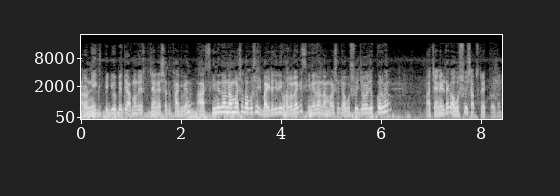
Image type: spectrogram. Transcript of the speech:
আরও নেক্সট ভিডিও পেতে আপনাদের চ্যানেলের সাথে থাকবেন। আর স্ক্রিনে দেওয়া নাম্বার সাথে অবশ্যই, বাড়িটা যদি ভালো লাগে স্ক্রিনে দেওয়া নাম্বারের সাথে অবশ্যই যোগাযোগ করবেন। আর চ্যানেলটাকে অবশ্যই সাবস্ক্রাইব করবেন।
